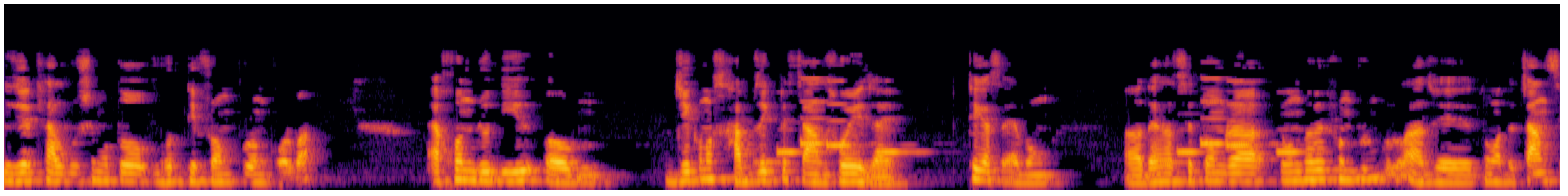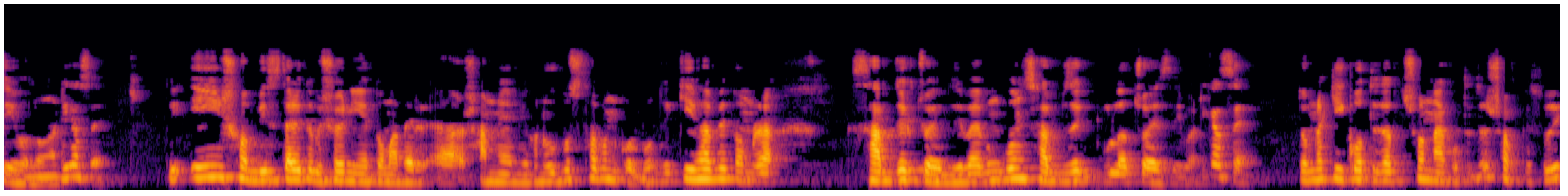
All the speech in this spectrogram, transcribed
নিজের খেয়াল খুশি মতো ভর্তি ফর্ম পূরণ করবা। এখন যদি যে কোনো সাবজেক্টে চান্স হয়ে যায়, ঠিক আছে? এবং দেখা যাচ্ছে তোমরা এমনভাবে ফোন পূরণ করলা যে তোমাদের চান্সই হলো না, ঠিক আছে? তো এই সব বিস্তারিত বিষয় নিয়ে তোমাদের সামনে আমি এখন উপস্থাপন করব যে কীভাবে তোমরা সাবজেক্ট চয়েস দিবা এবং কোন সাবজেক্টগুলো চয়েস দিবা, ঠিক আছে? তোমরা কি করতে যাচ্ছ না করতে যাচ্ছ সবকিছুই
